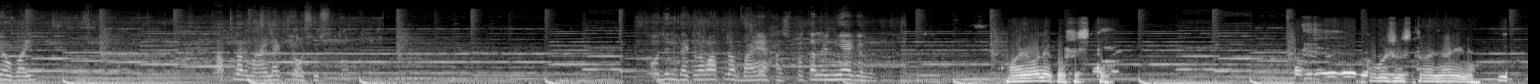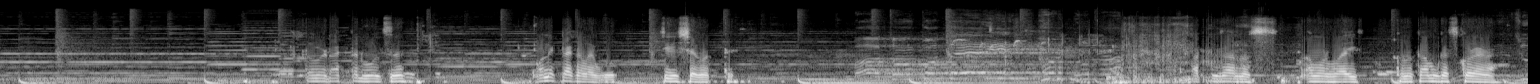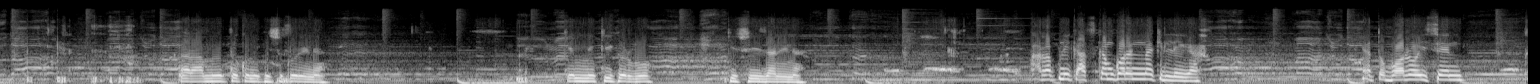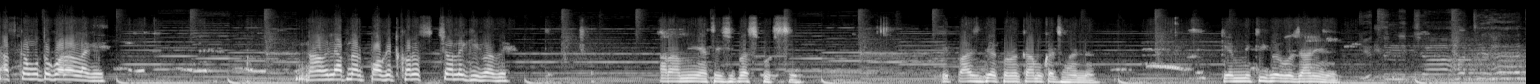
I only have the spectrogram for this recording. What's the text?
কিও ভাই। আপনার মায় নাকি অসুস্থ। ওদিন দেখলাম আপনার ভাই হাসপাতালে নিয়ে গেল। মায়ের অনেক অসুস্থ। কবে সুস্থ হয় জানি না। তবে ডাক্তার বলছে অনেক টাকা লাগবে চিকিৎসা করতে। আর তুই জানোস আমার ভাই কোনো কাম কাজ করে না। আর আমিও তো কোনো কিছু করি না। কেমনি কি করব কিছুই জানি না। আর আপনি কাজ কাম করেন না কি লেগা? এত বড় হইছেন কাজ কামও তো করা লাগে। না হলে আপনার পকেট খরচ চলে কীভাবে? আর আমি এসএসসি পাস করছি। এই পাশ দিয়ে কোনো কাম কাজ হয় না। কেমনি কি করব জানি না।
